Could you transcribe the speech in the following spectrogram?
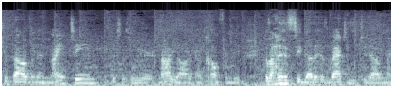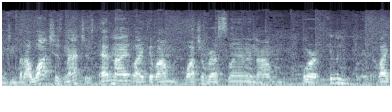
2019. This is weird. Now y'all are gonna come for me because I didn't see none of his matches in 2019. But I watch his matches at night. Like if I'm watching wrestling and I'm, or even like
